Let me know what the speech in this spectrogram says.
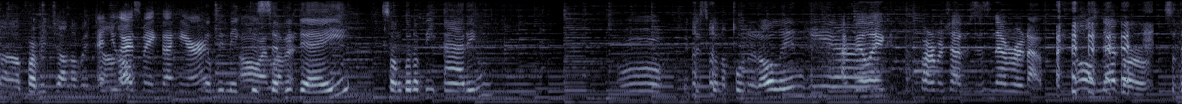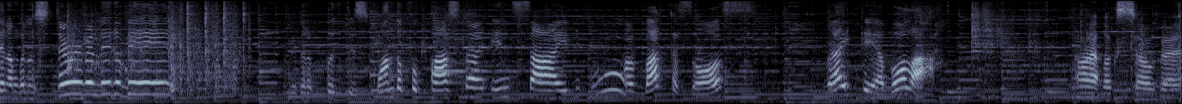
uh, Parmigiano Reggiano. And you guys make that here? And we make Oh, this every it. day. So I'm gonna be adding. Oh. Just gonna put it all in here. I feel like Parmesan is just never enough. No, never. So then I'm gonna stir it a little bit. We're gonna put this wonderful pasta inside our vodka sauce. Right there, voila. Oh, that looks so good.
